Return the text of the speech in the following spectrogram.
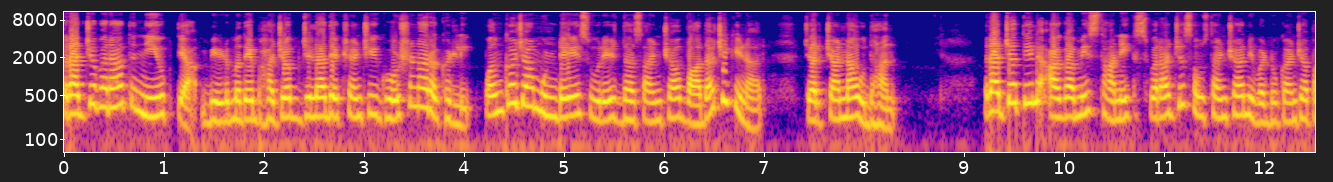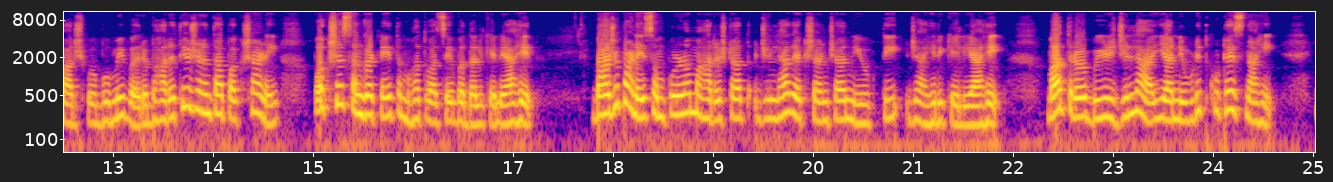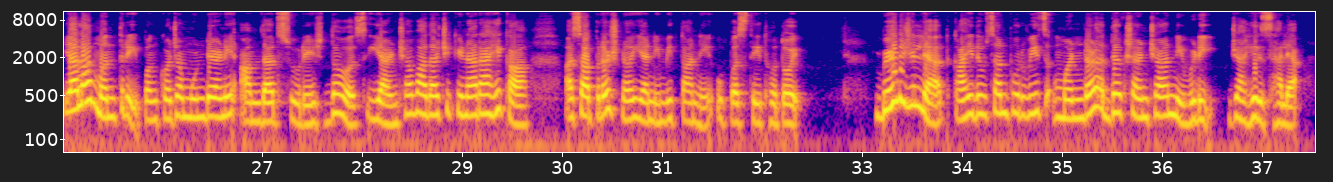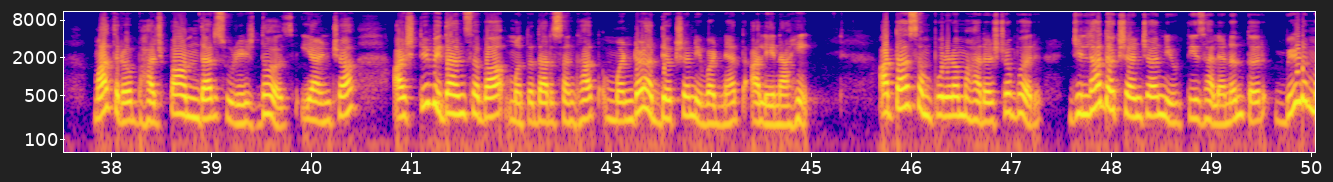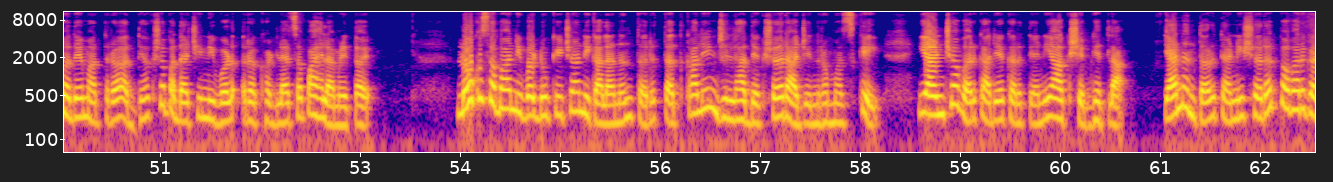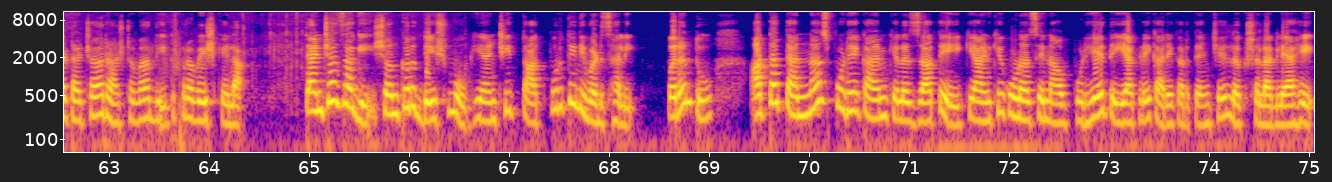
राज्यभरात नियुक्त्या. बीडमध्ये भाजप जिल्हाध्यक्षांची घोषणा रखडली. पंकजा मुंडे सुरेश धसांच्या वादाची किनार. चर्चांना उधाण. राज्यातील आगामी स्थानिक स्वराज्य संस्थांच्या निवडणुकांच्या पार्श्वभूमीवर भारतीय जनता पक्षाने पक्ष संघटनेत महत्त्वाचे बदल केले आहेत. भाजपाने संपूर्ण महाराष्ट्रात जिल्हाध्यक्षांच्या नियुक्ती जाहीर केली आहे. मात्र बीड जिल्हा या निवडीत कुठेच नाही. याला मंत्री पंकजा मुंडे आणि आमदार सुरेश धस यांच्या वादाची किनार आहे का असा प्रश्न या निमित्ताने उपस्थित होतोय. बीड जिल्ह्यात काही दिवसांपूर्वीच मंडळ अध्यक्षांच्या निवडी जाहीर झाल्या. मात्र भाजपा आमदार सुरेश धस यांच्या आष्टी विधानसभा मतदारसंघात मंडळ अध्यक्ष निवडण्यात आले नाही. आता संपूर्ण महाराष्ट्रभर जिल्हाध्यक्षांच्या नियुक्ती झाल्यानंतर बीडमध्ये मात्र अध्यक्षपदाची निवड रखडल्याचं पाहायला मिळतंय. लोकसभा निवडणुकीच्या निकालानंतर तत्कालीन जिल्हाध्यक्ष राजेंद्र म्हस्के यांच्यावर कार्यकर्त्यांनी आक्षेप घेतला. त्यानंतर त्यांनी शरद पवार गटाच्या राष्ट्रवादीत प्रवेश केला. त्यांच्या जागी शंकर देशमुख यांची तात्पुरती निवड झाली. परंतु आता त्यांनाच पुढे कायम केलं जाते की आणखी कोणाचे नाव पुढे येते याकडे कार्यकर्त्यांचे लक्ष लागले आहे.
